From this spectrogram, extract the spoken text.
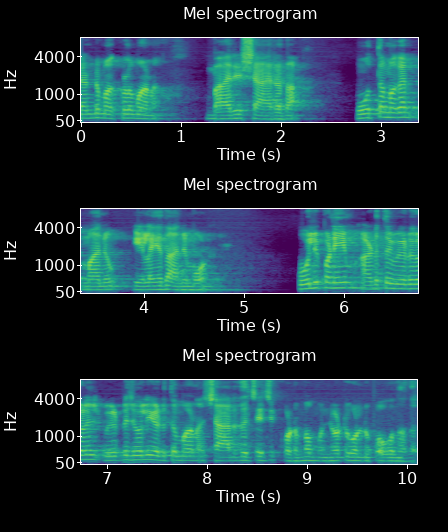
രണ്ട് മക്കളുമാണ്. ഭാര്യ ശാരദ മൂത്ത മകൻ മനു ഇളയത് അനുമോൾ. കൂലിപ്പണിയും അടുത്ത വീടുകളിൽ വീട്ടുജോലി എടുത്തുമാണ് ശാരദ ചേച്ചി കുടുംബം മുന്നോട്ട് കൊണ്ടുപോകുന്നത്.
